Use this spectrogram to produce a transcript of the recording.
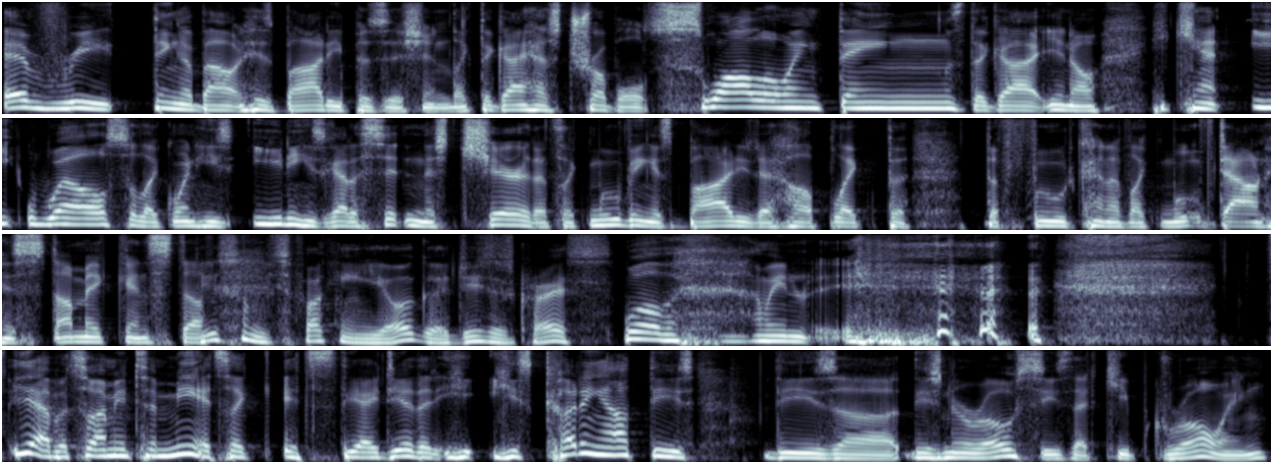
everything about his body position. Like the guy has trouble swallowing things. The guy, you know, he can't eat well. So like when he's eating, he's got to sit in this chair that's like moving his body to help like the the food kind of like move down his stomach and stuff. Do some fucking yoga, Jesus Christ. Well, I mean. Yeah, but so I mean, to me, it's like it's the idea that he he's cutting out these these uh, these neuroses that keep growing,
